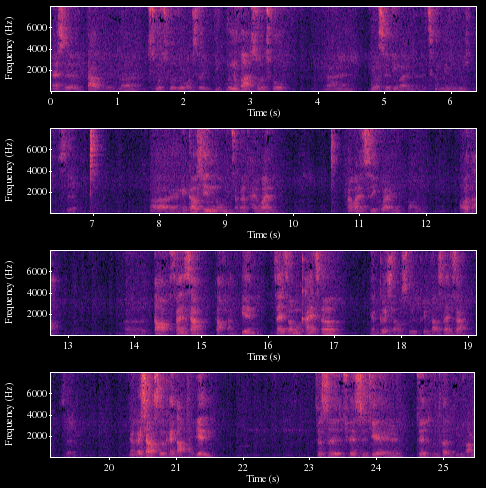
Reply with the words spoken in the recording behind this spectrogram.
但是大国的输出如果是文化输出，那又是另外一个层面的问题。是，呃，很高兴我们整个台湾，台湾是一块宝宝岛，呃，到山上到海边，再怎么开车，两个小时可以到山上，是，两个小时可以到海边，这是全世界最独特的地方，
